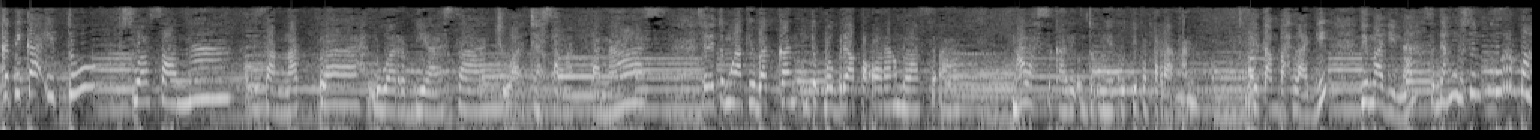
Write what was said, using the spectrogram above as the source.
Ketika itu suasana sangatlah luar biasa, cuaca sangat panas dan itu mengakibatkan untuk beberapa orang malas, uh, malas sekali untuk mengikuti peperangan. Ditambah lagi di Madinah sedang musim kurma.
